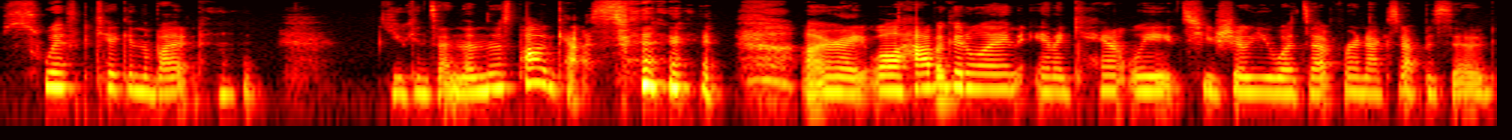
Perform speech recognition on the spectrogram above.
swift kick in the butt, you can send them this podcast. All right. Well, have a good one. And I can't wait to show you what's up for next episode.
